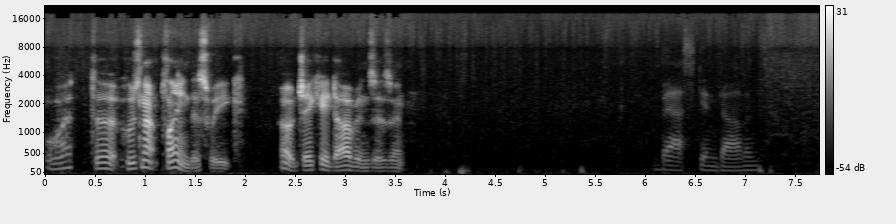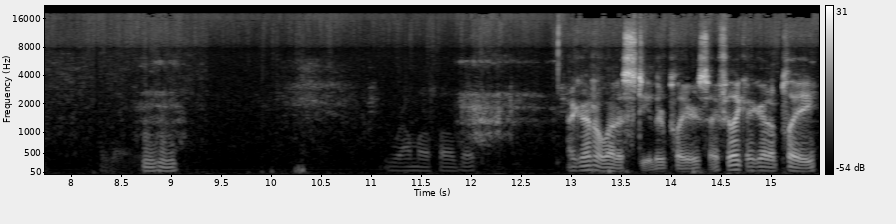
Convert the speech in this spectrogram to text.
What the? Who's not playing this week? Oh, J.K. Dobbins isn't. Baskin Dobbins. Hilarious. hmm Romophobic. I got a lot of Steeler players. I feel like I gotta play.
